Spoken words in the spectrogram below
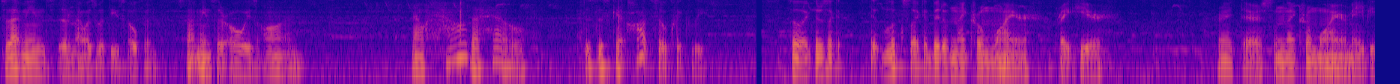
so that means, then that was with these open. So that means they're always on. Now, how the hell does this get hot so quickly? So, like, there's like, it looks like a bit of nichrome wire right here. Right there, some nichrome wire maybe.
